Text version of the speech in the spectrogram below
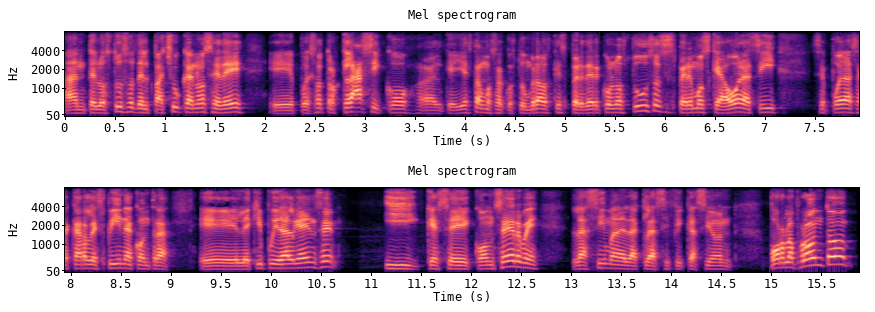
ante los Tuzos del Pachuca no se dé eh, pues otro clásico al que ya estamos acostumbrados que es perder con los Tuzos, esperemos que ahora sí se pueda sacar la espina contra eh, el equipo hidalguense y que se conserve la cima de la clasificación. Por lo pronto,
